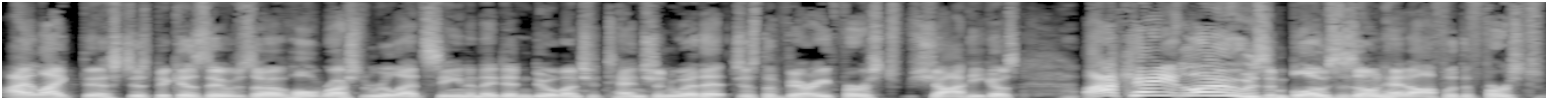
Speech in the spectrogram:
I like this just because there was a whole Russian roulette scene and they didn't do a bunch of tension with it. Just the very first shot, he goes, I can't lose, and blows his own head off with the first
